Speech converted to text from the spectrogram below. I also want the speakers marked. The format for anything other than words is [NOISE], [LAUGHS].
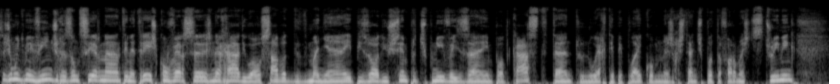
Speaker 1: Sejam muito bem-vindos, Razão de Ser na Antena 3, conversas na rádio ao sábado de manhã, episódios sempre disponíveis em podcast, tanto no RTP Play como nas restantes plataformas de streaming.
